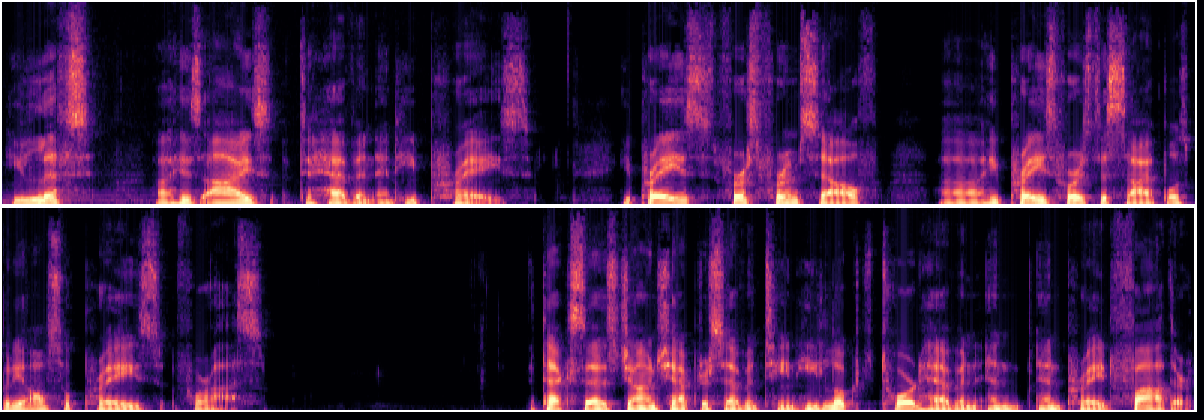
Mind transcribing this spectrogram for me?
he lifts uh, his eyes to heaven and he prays. He prays first for himself, uh, he prays for his disciples, but he also prays for us. The text says, John chapter 17, he looked toward heaven and, and prayed, Father,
